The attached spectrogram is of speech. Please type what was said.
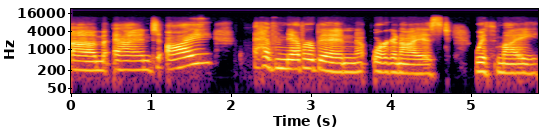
Um, and I have never been organized with my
